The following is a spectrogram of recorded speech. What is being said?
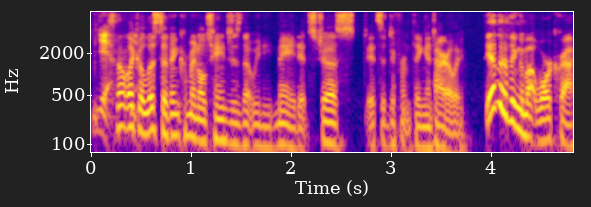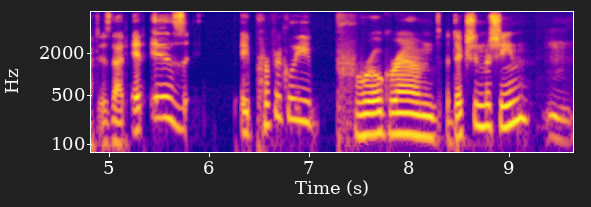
Yeah. It's not like a list of incremental changes that we need made. It's just it's a different thing entirely. The other thing about Warcraft is that it is a perfectly programmed addiction machine. Mm.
